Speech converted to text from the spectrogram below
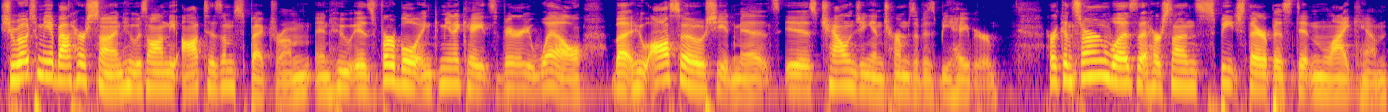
She wrote to me about her son who is on the autism spectrum and who is verbal and communicates very well, but who also, she admits, is challenging in terms of his behavior. Her concern was that her son's speech therapist didn't like him.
